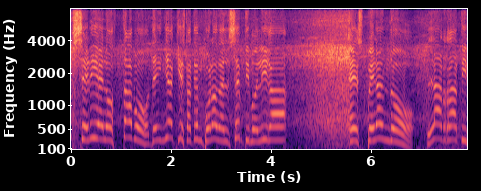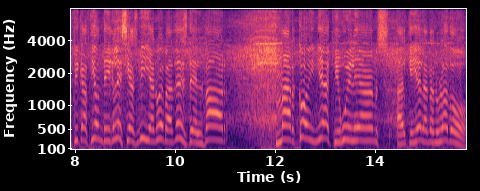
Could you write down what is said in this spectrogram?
Sería el octavo de Iñaki esta temporada, el séptimo en liga. Esperando la ratificación de Iglesias Villanueva desde el bar. Marcó Iñaki Williams, al que ya le han anulado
